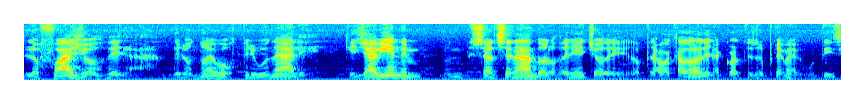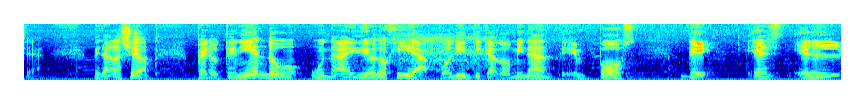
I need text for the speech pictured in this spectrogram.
los fallos de, la- de los nuevos tribunales que ya vienen cercenando los derechos de los trabajadores de la Corte Suprema de Justicia de la Nación, pero teniendo una ideología política dominante en pos de el, el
